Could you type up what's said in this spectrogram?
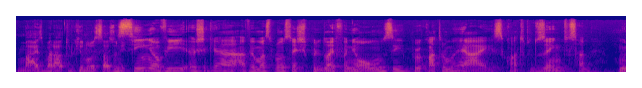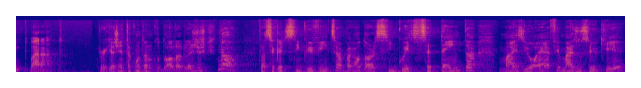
mais barato do que nos Estados Unidos. Sim, eu vi, eu cheguei a, a ver umas promoções tipo do iPhone 11 por 4 mil reais, 4,200, sabe? Muito barato. Porque a gente tá contando com o dólar hoje, acho que tá, Não. tá cerca de 5,20, você vai pagar o dólar 5,70, mais IOF, mais não sei o quê.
